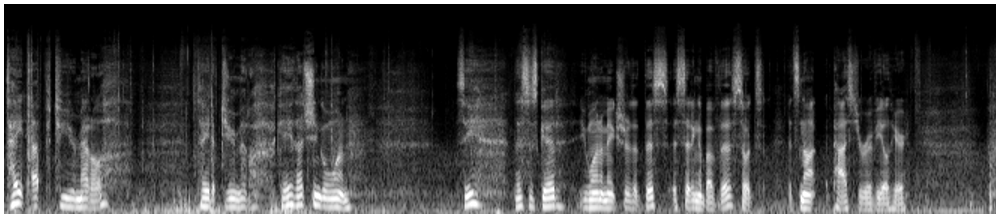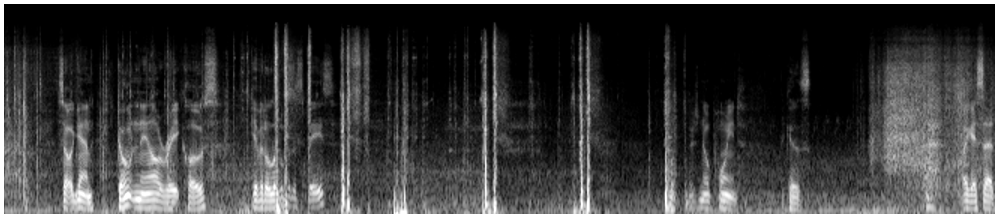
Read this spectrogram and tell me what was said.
Tight up to your metal. Tight up to your metal. Okay, that's shingle one. See, this is good. You want to make sure that this is sitting above this, so it's it's not past your reveal here. So again, don't nail right close. Give it a little bit of space. There's no point because like I said,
